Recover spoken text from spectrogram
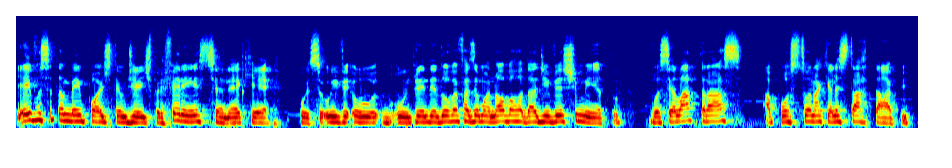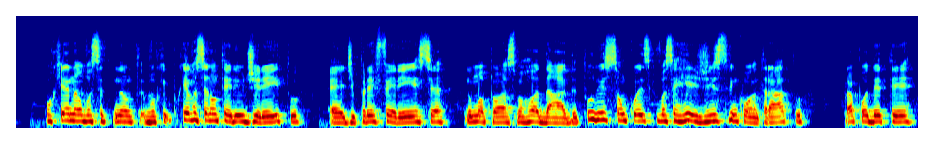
E aí você também pode ter o direito de preferência, né? Que é putz, o, o- o empreendedor vai fazer uma nova rodada de investimento. Você lá atrás apostou naquela startup. Por que não você não, por que você não teria o direito é, de preferência numa próxima rodada? Tudo isso são coisas que você registra em contrato para poder ter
